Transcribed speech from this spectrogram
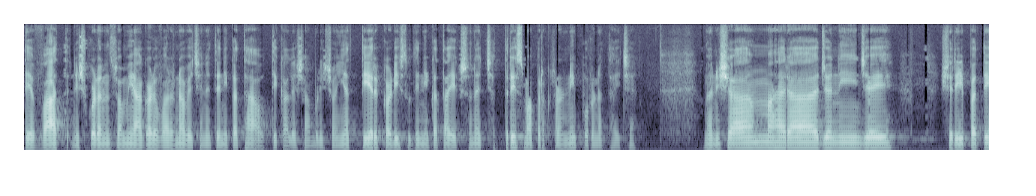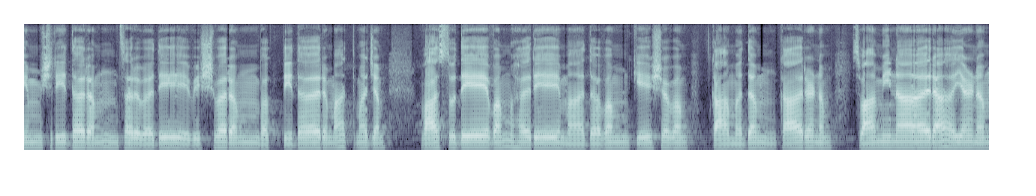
તે વાત નિષ્કળાનંદ સ્વામી આગળ વર્ણવે છે અને તેની કથા આવતીકાલે સાંભળીશું. અહીંયા તેર કડી સુધીની કથા એકસો ને છત્રીસમાં પ્રકરણની પૂર્ણ થાય છે. ઘનશ્યામ મહારાજની જય. શ્રીપતિમ શ્રીધરમ સર્વદેવીશ્વરમ ભક્તિધર્માત્મજમ. वासुदेवं हरे माधवं केशवं कामदं कारणं स्वामिनारायणं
